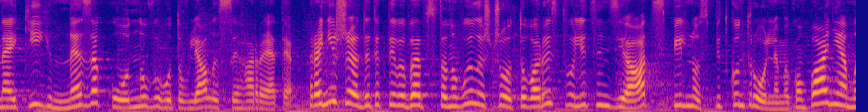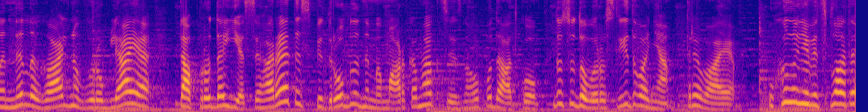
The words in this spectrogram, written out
на якій незаконно виготовляли сигарети. Раніше детективи БЕП встановили, що товариство ліцензіат спільно з підконтрольними компаніями нелегально виробляє та продає сигарети з підробленими марками акцизного податку. Досудове розслідування триває. Ухилення від сплати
